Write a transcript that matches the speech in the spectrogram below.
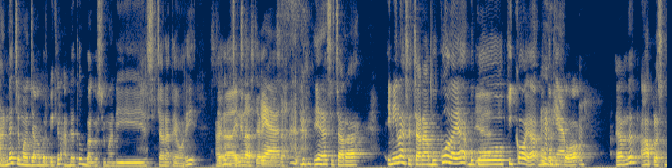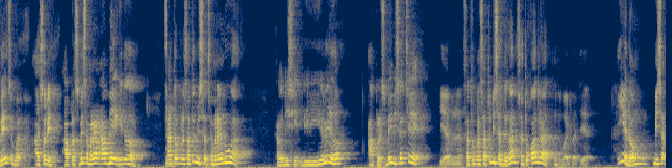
Anda cuma jangan berpikir Anda tuh bagus cuma di secara teori. Anda Secara bisa inilah secara Yes. ijazah. Iya, secara inilah secara buku lah ya, buku Kiko ya, buku Yep. Kiko. Yang A plus B sama ah sorry A plus B sama dengan AB gitu loh. Satu plus satu bisa sama dengan dua. Kalau di si- di real A plus B bisa C. Iya benar. Satu plus satu bisa dengan satu kuadrat. Satu kuadrat ya. Iya dong, bisa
